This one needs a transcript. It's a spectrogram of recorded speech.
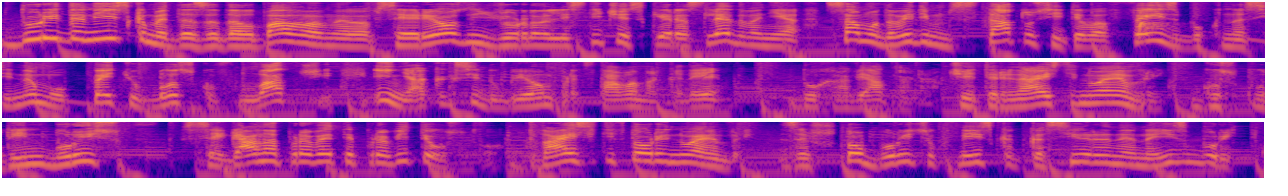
Дори да не искаме да задълбаваме в сериозни журналистически разследвания, само да видим статусите във Фейсбук на сина му Петю Блъсков младши и някак си добивам представа на къде духа вятъра. 14 ноември. Господин Борисов. Сега направете правителство. 22 ноември. Защо Борисов не иска касиране на изборите?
